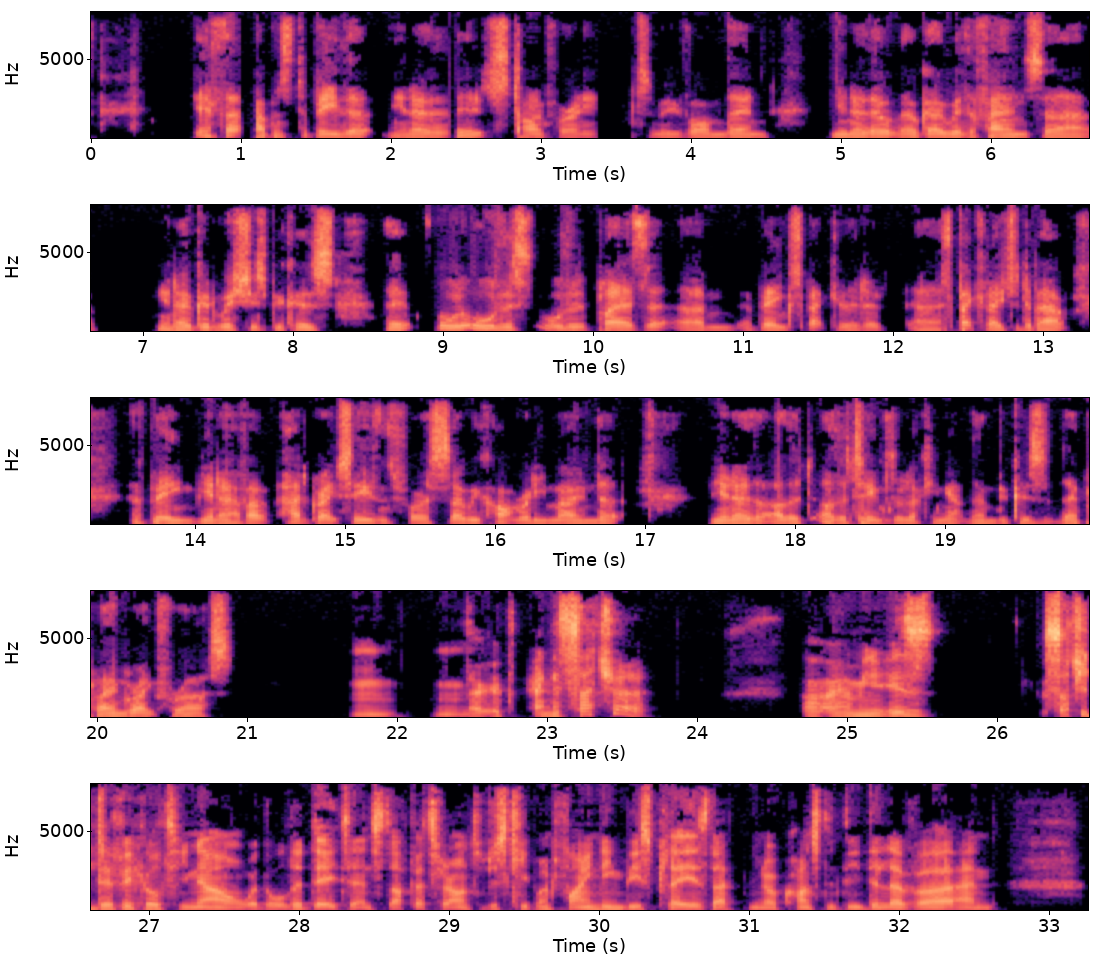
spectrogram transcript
if that happens to be that you know it's time for any to move on, then you know they'll they'll go with the fans. Uh, you know, good wishes because they, all all this all the players that um, are being speculated uh, speculated about have been you know have had great seasons for us. So we can't really moan that you know that other other teams are looking at them because they're playing great for us. Mm, mm. It, and it's such a, I mean, it is such a difficulty now with all the data and stuff that's around to just keep on finding these players that you know constantly deliver and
